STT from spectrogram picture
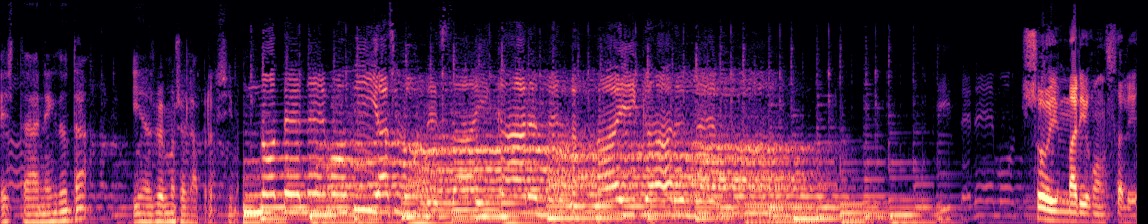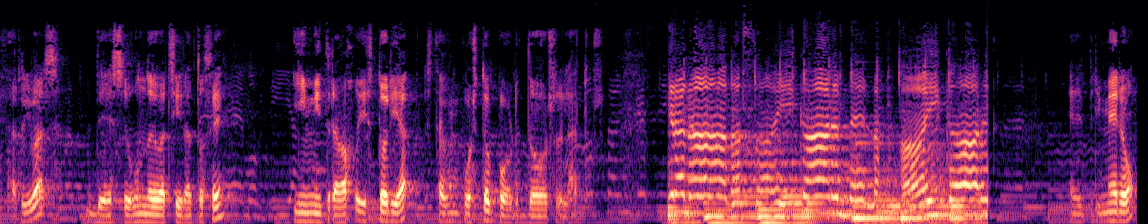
esta anécdota y nos vemos en la próxima. No tenemos días lunes, ay Carmela, ay Carmela. Y tenemos Soy Mario González Arribas, de segundo de bachillerato C, y mi trabajo de historia está compuesto por dos relatos. El primero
